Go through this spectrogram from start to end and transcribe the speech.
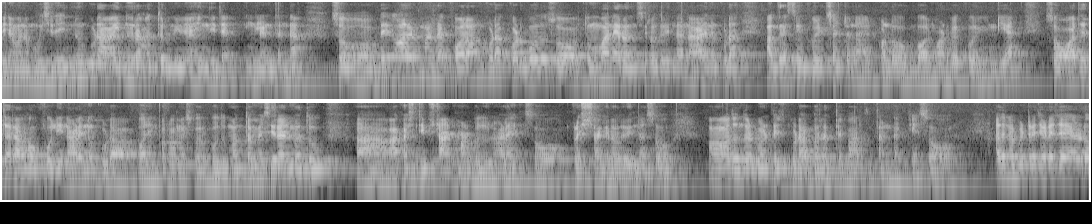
ದಿನವನ್ನು ಮುಗಿಸಿದೆ. ಇನ್ನೂ ಕೂಡ ಐದುನೂರ ಹತ್ತು ರನ್ನಿನ ಹಿಂದಿದೆ ಇಂಗ್ಲೆಂಡ್ ತಂಡ. ಸೊ ಬೇಗ ಆಲ್ಔಟ್ ಮಾಡಿದ್ರೆ ಫಾಲೋ ಆನ್ ಕೂಡ ಕೊಡ್ಬೋದು. ಸೊ ತುಂಬಾ ರನ್ಸ್ ಇರೋದ್ರಿಂದ ನಾಳೆನೂ ಕೂಡ ಅಗ್ರೆಸಿವ್ ಫೀಲ್ಡ್ ಸೆಟ್ಟನ್ನು ಇಟ್ಕೊಂಡು ಬಾಲ್ ಮಾಡಬೇಕು ಇಂಡಿಯಾ ಸೊ ಅದೇ ಥರ ಹೋಪ್ಫುಲಿ ನಾಳೆನೂ ಕೂಡ ಬೌಲಿಂಗ್ ಪರ್ಫಾರ್ಮೆನ್ಸ್ ಬರ್ಬೋದು. ಮತ್ತೊಮ್ಮೆ ಸಿರಾಜ್ ಮತ್ತು ಆಕಾಶದೀಪ್ ಆಕಾಶ್ ದೀಪ್ ಸ್ಟಾರ್ಟ್ ಮಾಡ್ಬೋದು ನಾಳೆ. ಸೊ ಫ್ರೆಶ್ ಆಗಿರೋದ್ರಿಂದ. ಸೊ ಅದೊಂದು ಅಡ್ವಾಂಟೇಜ್ ಕೂಡ ಬರುತ್ತೆ ಭಾರತ ತಂಡಕ್ಕೆ. ಸೊ ಅದನ್ನು ಬಿಟ್ಟರೆ ಜಡೇಜ ಎರಡು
